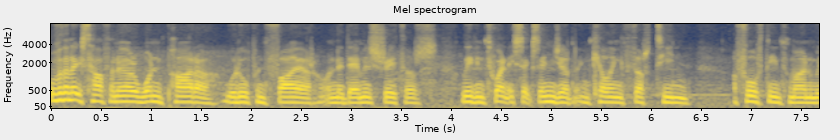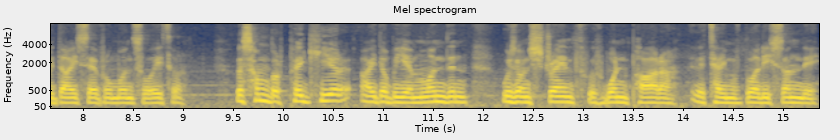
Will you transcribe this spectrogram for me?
Over the next half an hour, one para would open fire on the demonstrators, leaving 26 injured and killing 13. A 14th man would die several months later. This Humber pig here, IWM London, was on strength with one para at the time of Bloody Sunday.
